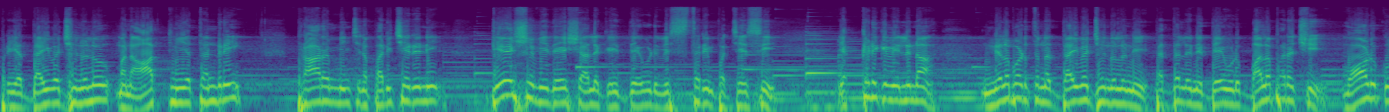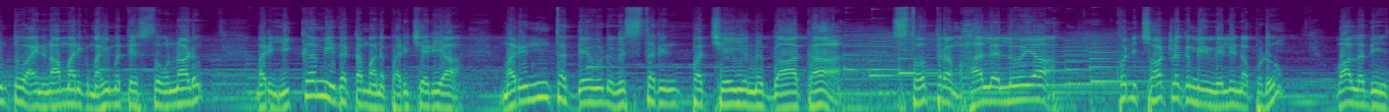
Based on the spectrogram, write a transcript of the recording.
ప్రియ దైవజనులు మన ఆత్మీయ తండ్రి ప్రారంభించిన పరిచర్యని దేశ విదేశాలకి దేవుడు విస్తరింపచేసి ఎక్కడికి వెళ్ళినా నిలబడుతున్న దైవజనులని పెద్దలని దేవుడు బలపరచి వాడుకుంటూ ఆయన నామానికి మహిమ తెస్తూ ఉన్నాడు. మరి ఇక మీదట మన పరిచర్య మరింత దేవుడు విస్తరింప గాక స్తోత్రం. హలెలుయ కొన్ని చోట్లకు మేము వెళ్ళినప్పుడు వాళ్ళది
